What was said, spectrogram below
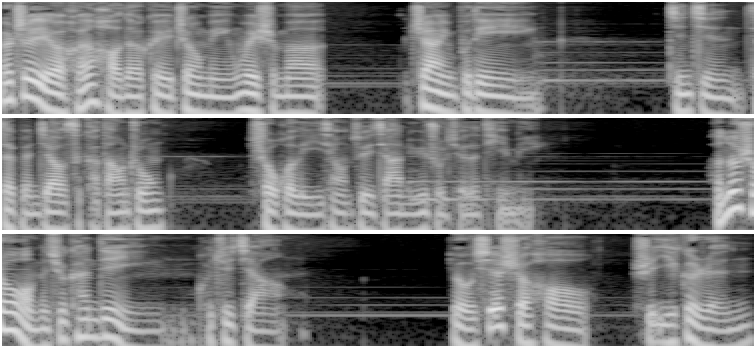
而这也很好的可以证明为什么这样一部电影仅仅在本届奥斯卡当中收获了一项最佳女主角的提名。很多时候我们去看电影会去讲，有些时候是一个人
